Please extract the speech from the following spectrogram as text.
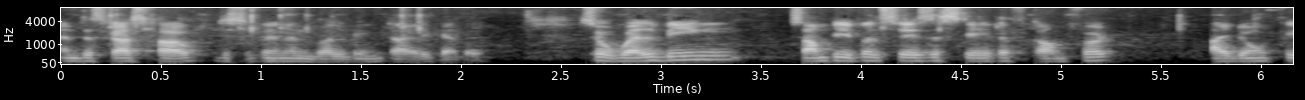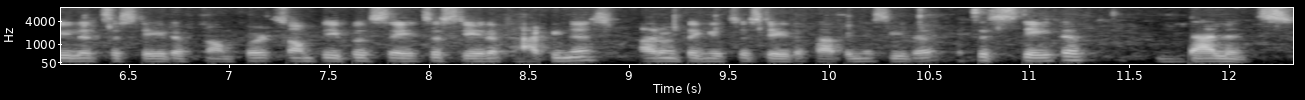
and discuss how discipline and well-being tie together so well-being some people say is a state of comfort I don't feel it's a state of comfort. Some people say it's a state of happiness. I don't think it's a state of happiness either. It's a state of balance.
